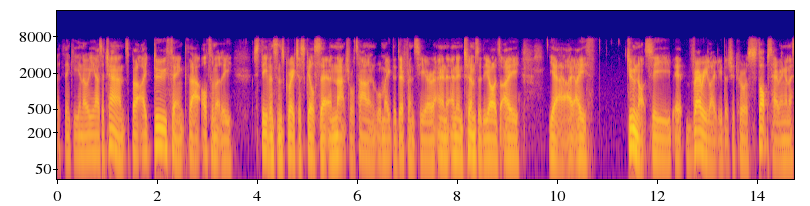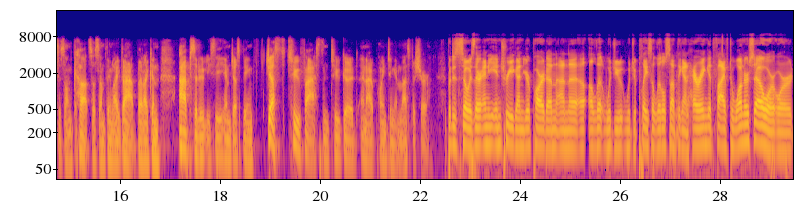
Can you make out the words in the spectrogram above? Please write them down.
I think you know he has a chance. But I do think that ultimately Stevenson's greater skill set and natural talent will make the difference here. And and in terms of the odds, I yeah I, I do not see it very likely that Shakura stops Herring unless it's on cuts or something like that. But I can absolutely see him just being just too fast and too good and outpointing him. That's for sure. But is, so, is there any intrigue on your part on on a, a, little? Would you would you place a little something on Herring at five to one or so, or or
